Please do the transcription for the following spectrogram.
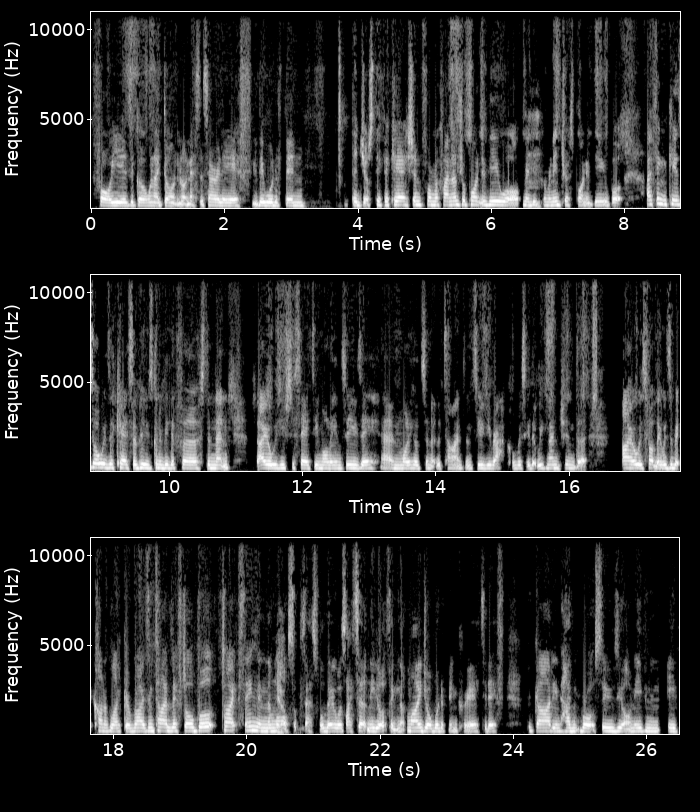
four years ago when I don't know necessarily if they would have been the justification from a financial point of view or maybe from an interest point of view. But I think it's always a case of who's going to be the first. And then I always used to say to Molly and Susie, um, Molly Hudson at the Times and Susie Wrack, obviously, that we've mentioned that. I always felt it was a bit kind of like a rising tide lift all boat type thing, and the more Yeah. successful they was, I certainly don't think that my job would have been created if the Guardian hadn't brought Susie on, even if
